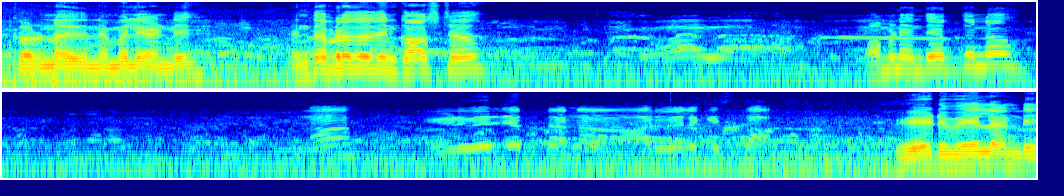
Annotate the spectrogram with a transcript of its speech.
ఇక్కడ ఉన్నది నెమలి అండి. ఎంత బ్రదర్ దీని కాస్ట్ తమ్ముడు ఎంత చెప్తున్నావు? ఏడు వేలు అండి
